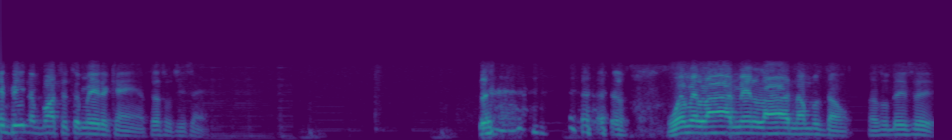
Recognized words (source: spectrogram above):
They beating a bunch of tomato cans. That's what you're saying. Women lie, men lie, numbers don't. That's what they said.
